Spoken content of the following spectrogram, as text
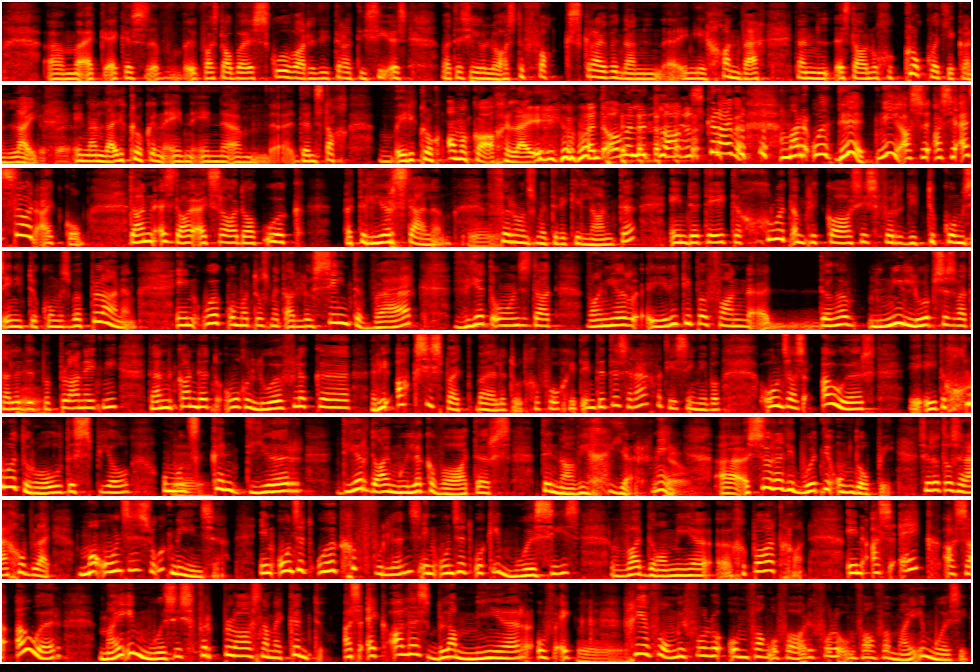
um, ek ek is ek was daar by 'n skool waar dit die tradisie is wat as jy jou laaste vak skryf en dan uh, en jy gaan weg, dan is daar nog 'n klok wat jy kan lei. En dan lei die klok en en en ehm um, Dinsdag het die klok almekaar gelei want almal het klaar geskryf. maar ook dit, nee, as as die uitslaer uitkom, dan is daai uitslaer dalk ook 'n teleurstelling mm. vir ons matrikulante en dit het groot implikasies vir die toekoms en die toekomsbeplanning. En ook omdat ons met adolessente werk, weet ons dat wanneer hierdie tipe van uh, dinge nie loop soos wat hulle mm. dit beplan het nie, dan kan dit ongelooflike reaksies by, by hulle tot gevolg hê. En dit is reg wat jy sê nie wil. Ons as ouers het 'n groot rol te speel om ons mm. kind deur deur daai moeilike waters te navigeer, nê? Nee. Ja. Uh sodat die boot nie omdop nie, sodat ons regop bly. Maar ons is ook mense en ons het ook gevoelens en ons het ook emosies wat daarmee uh, gepaard gaan. En as ek as 'n ouer my emosies verplaas na my kind toe, as ek alles blameer of ek hmm. gee vir hom die volle omvang of haar die volle omvang van my emosie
